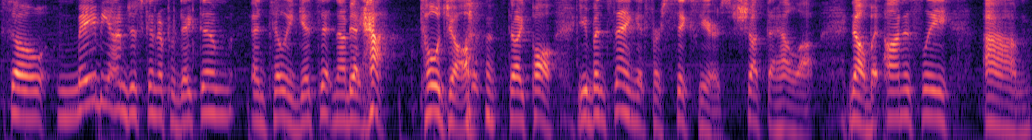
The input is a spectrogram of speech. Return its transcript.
So maybe I'm just going to predict him until he gets it, and I'll be like, ha, told y'all. They're like, Paul, you've been saying it for six years. Shut the hell up. No, but honestly, um,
